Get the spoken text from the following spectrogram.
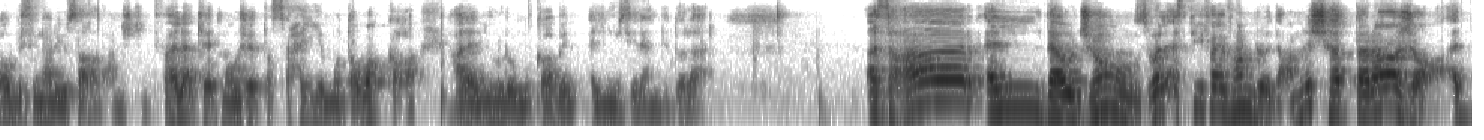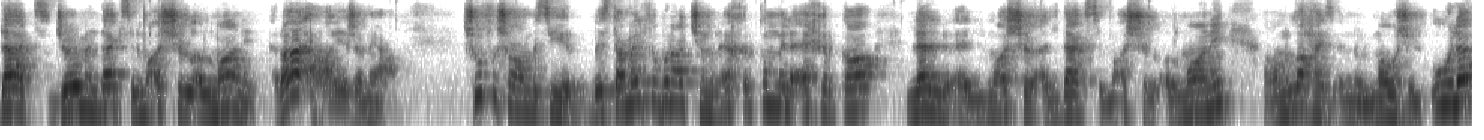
أو بسيناريو صاعد عن جديد. فهلأ ثلاث موجات تصحيحية متوقعة على اليورو مقابل النيوزيلندي دولار. أسعار الداو جونز وال S&P 500 عم نشهد تراجع. الداكس German DAX المؤشر الألماني. رائعة يا جماعة. شوفوا شو عم بيصير باستعمال فيبوناتشي من آخر قمة لآخر قاع للمؤشر الداكس المؤشر الألماني. عم نلاحظ إنه الموجة الأولى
